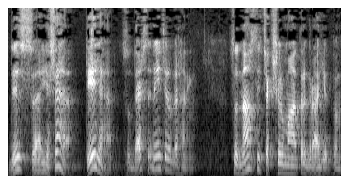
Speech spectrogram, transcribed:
this uh, yasha, teja. So that's the nature of that honey. So nasti chakshur matra grahyatvam.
